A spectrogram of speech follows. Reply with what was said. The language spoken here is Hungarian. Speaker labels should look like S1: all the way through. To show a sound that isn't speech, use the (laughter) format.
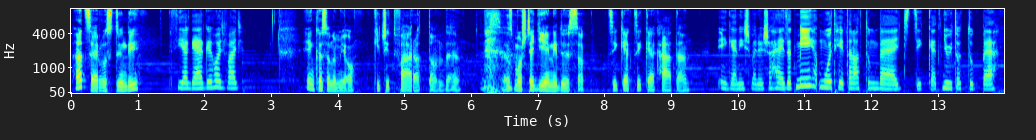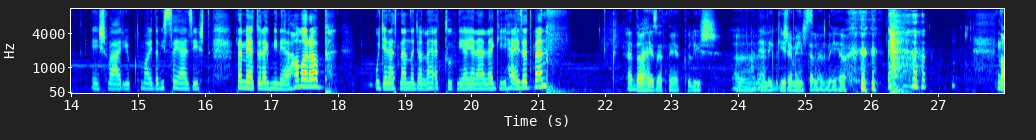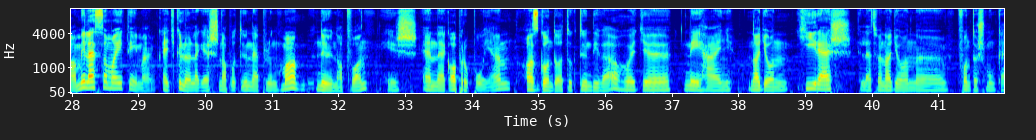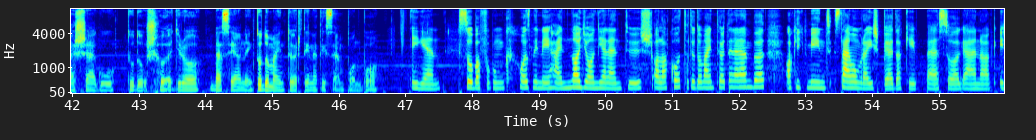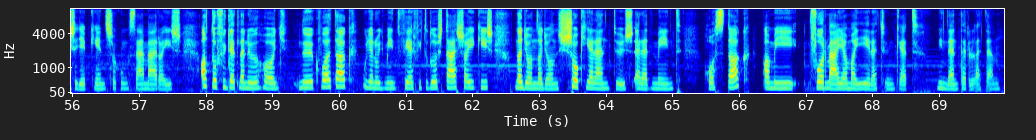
S1: Hát szervusz, Tündi.
S2: Szia Gergő, hogy vagy?
S1: Én köszönöm, jó. Kicsit fáradtam, de ez, ez most egy ilyen időszak. Cikkek, cikkek hátán.
S2: Igen, ismerős a helyzet. Mi múlt héten adtunk be egy cikket, nyújtottuk be, és várjuk majd a visszajelzést. Remélhetőleg minél hamarabb. Ugyanezt nem nagyon lehet tudni a jelenlegi helyzetben.
S1: Hát de a helyzet nélkül is uh, eléggé reménytelen néha. (laughs) Na, mi lesz a mai témánk? Egy különleges napot ünneplünk ma, nőnap van, és ennek apropóján azt gondoltuk Tündivel, hogy néhány nagyon híres, illetve nagyon fontos munkásságú tudós hölgyről beszélnénk tudománytörténeti szempontból.
S2: Igen. Szóba fogunk hozni néhány nagyon jelentős alakot a tudománytörténelemből, akik mind számomra is példaképpel szolgálnak, és egyébként sokunk számára is. Attól függetlenül, hogy nők voltak, ugyanúgy, mint férfi tudós társaik is, nagyon-nagyon sok jelentős eredményt hoztak, ami formálja mai életünket minden területen.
